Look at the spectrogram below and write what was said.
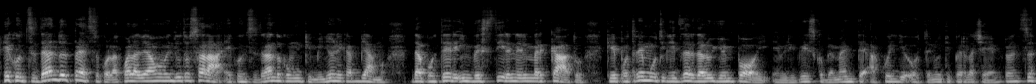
E considerando il prezzo con la quale abbiamo venduto Salah e considerando comunque i milioni che abbiamo da poter investire nel mercato, che potremo utilizzare da luglio in poi, e mi riferisco ovviamente a quelli ottenuti per la Champions,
